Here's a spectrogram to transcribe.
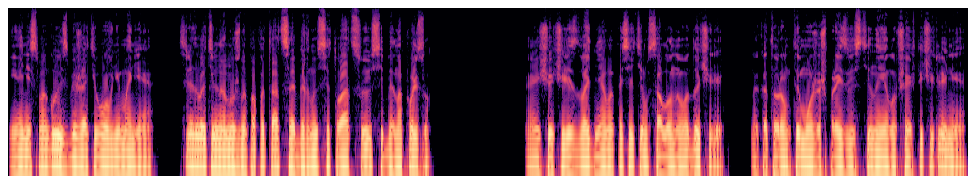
Я не смогу избежать его внимания, следовательно, нужно попытаться обернуть ситуацию себе на пользу. А еще через два дня мы посетим салон его дочери, на котором ты можешь произвести наилучшее впечатление.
